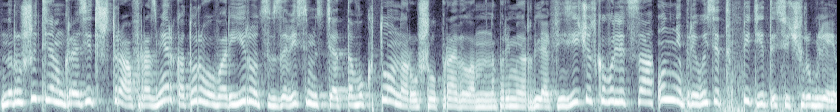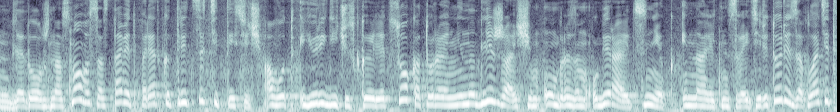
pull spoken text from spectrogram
Нарушителям грозит штраф, размер которого варьируется в зависимости от того, кто нарушил правила. Например, для физического лица он не превысит 5000 рублей. Для должностного составит порядка 30 тысяч. А вот юридическое лицо, которое ненадлежащим образом убирает снег и налить на своей территории, заплатит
